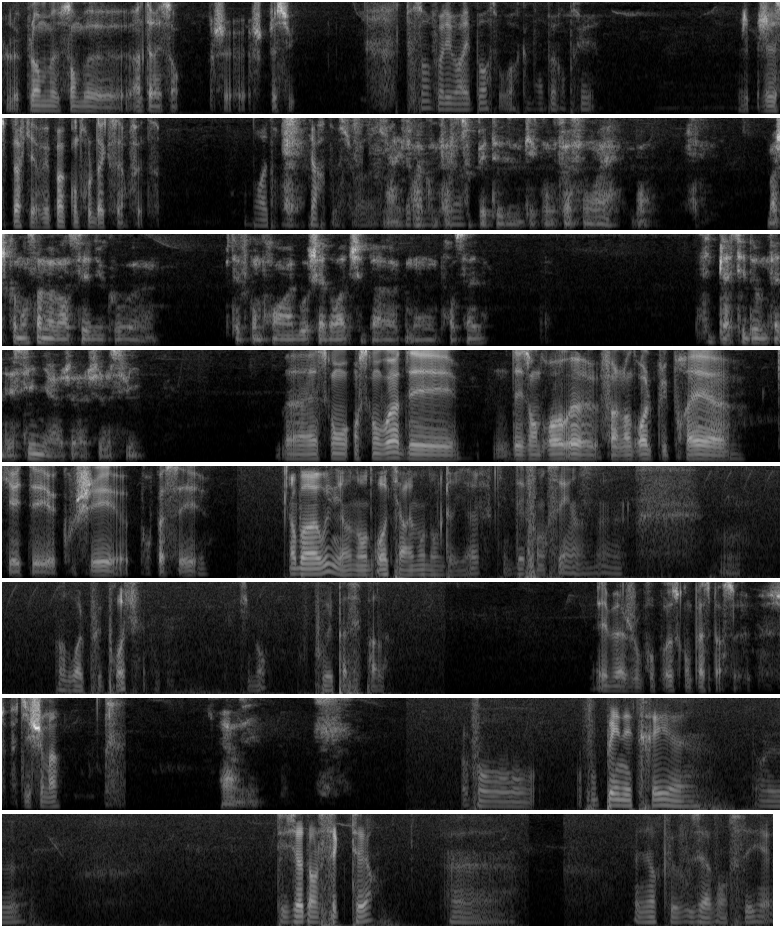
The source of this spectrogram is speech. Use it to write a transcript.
Le plan me semble intéressant. Je, je te suis. De toute façon, il faut aller voir les portes pour voir comment on peut rentrer. J'espère qu'il n'y avait pas un contrôle d'accès en fait. On devrait trouver une carte sur. sur Ouais, le il faudra qu'on fasse tout péter d'une quelconque façon, ouais. Bon. Moi, je commence à m'avancer, du coup. euh, Peut-être qu'on prend à gauche, à droite, je sais pas comment on procède. Si Placido me fait des signes, je, je le suis. Bah, est-ce qu'on qu'on voit des, des endroits, euh, enfin l'endroit le plus près euh, qui a été couché euh, pour passer Ah bah oui, il y a un endroit carrément dans le grillage qui est défoncé. Hein. Euh, L'endroit le plus proche, effectivement. Vous pouvez passer par là. Eh ben, je vous propose qu'on passe par ce, ce petit chemin. Allons-y. Vous, vous pénétrez euh, dans le... déjà dans le secteur. Euh, alors que vous avancez, euh,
